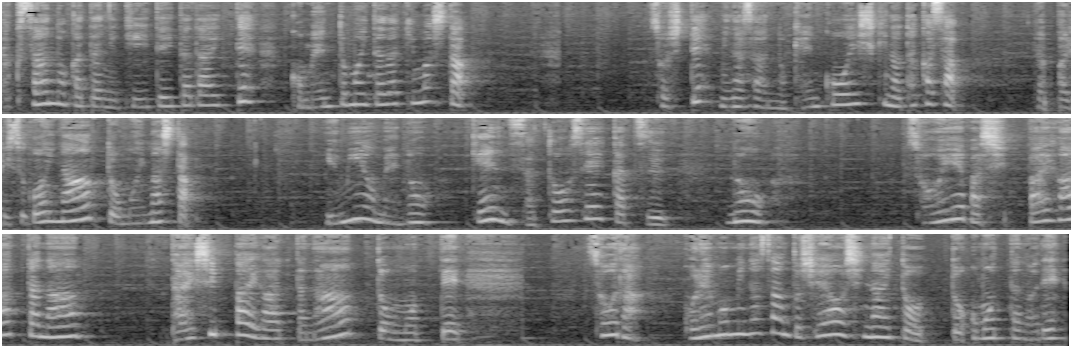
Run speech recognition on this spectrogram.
たくさんの方に聞いていただいてコメントもいただきました。そして皆さんの健康意識の高さ。やっぱりすごいなと思いました。弓嫁の現砂糖生活のそういえば失敗があったな。大失敗があったなと思って。そうだ。これも皆さんとシェアをしないとと思ったので今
